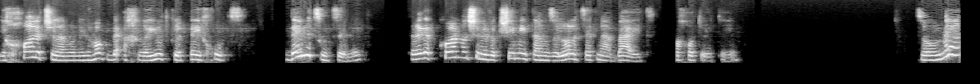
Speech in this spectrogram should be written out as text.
היכולת שלנו לנהוג באחריות כלפי חוץ די מצומצמת, כרגע כל מה שמבקשים מאיתנו זה לא לצאת מהבית, פחות או יותר, זה אומר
